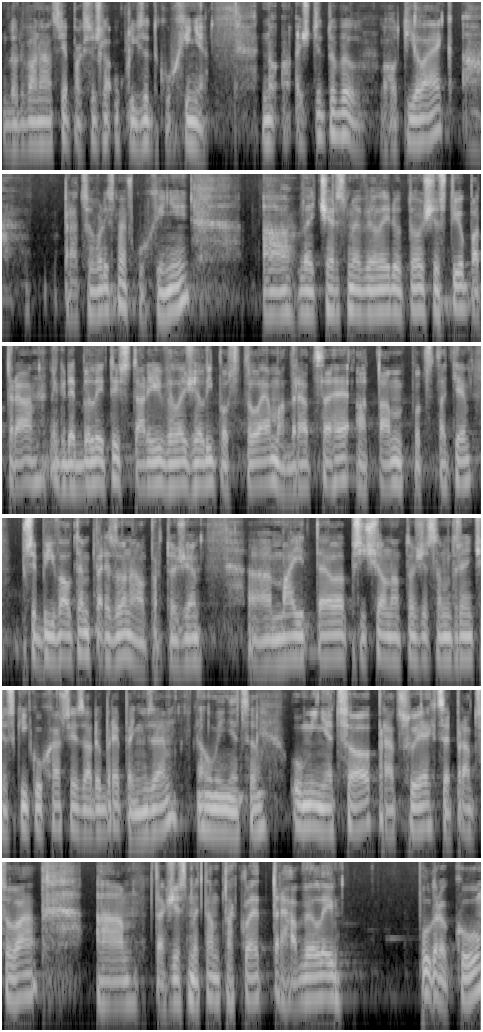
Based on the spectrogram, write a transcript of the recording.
do 12 a pak se šla uklízet kuchyně. No a ještě to byl hotýlek a pracovali jsme v kuchyni a večer jsme vyli do toho šestého patra, kde byly ty starý vyleželý postele a madrace a tam v podstatě přibýval ten personál, protože eh, majitel přišel na to, že samozřejmě český kuchař je za dobré peníze. A umí něco. Umí něco, pracuje, chce pracovat a takže jsme tam takhle trávili půl roku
